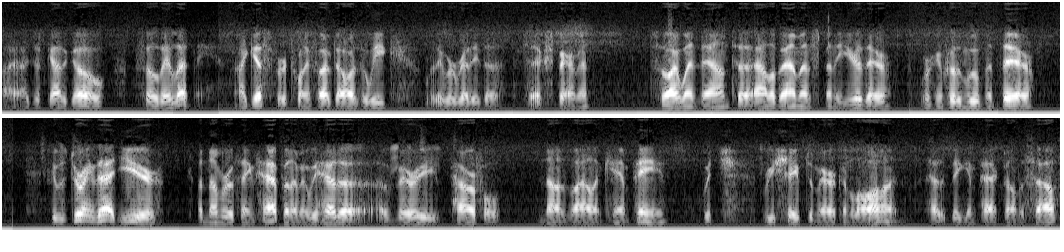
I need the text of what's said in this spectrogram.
I, I just got to go." So they let me. I guess for twenty-five dollars a week, they were ready to, to experiment. So I went down to Alabama and spent a year there, working for the movement there. It was during that year a number of things happened. I mean, we had a, a very powerful nonviolent campaign, which reshaped American law and had a big impact on the South.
